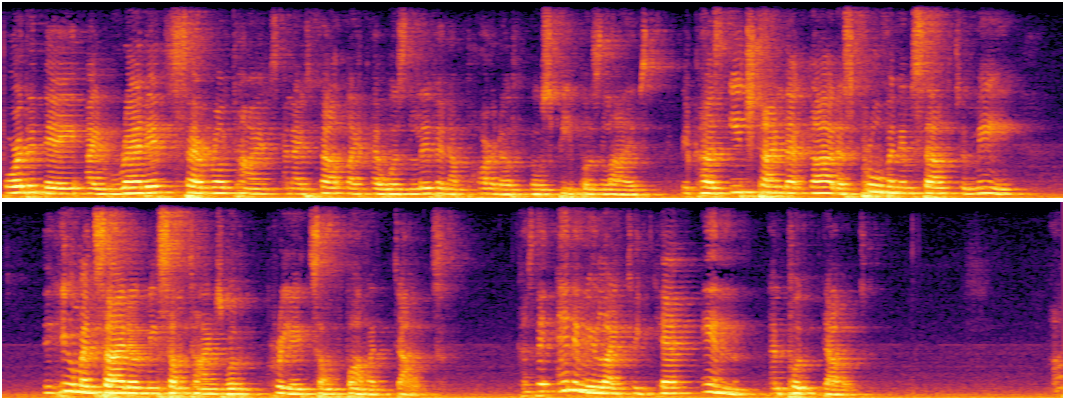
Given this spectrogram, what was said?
for the day. I read it several times and I felt like I was living a part of those people's lives because each time that God has proven himself to me, the human side of me sometimes will create some form of doubt. Because the enemy like to get in and put doubt How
